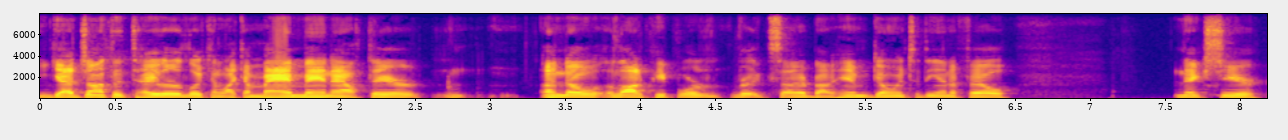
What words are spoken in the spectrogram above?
you got Jonathan Taylor looking like a madman out there. I know a lot of people are really excited about him going to the NFL next year.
